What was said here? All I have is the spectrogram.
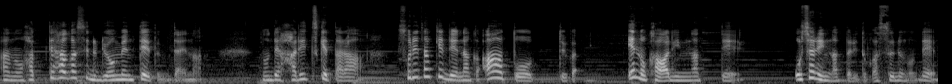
あの貼って剥がせる両面テープみたいなので貼り付けたらそれだけでなんかアートっていうか絵の代わりになっておしゃれになったりとかするので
